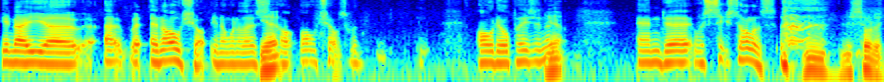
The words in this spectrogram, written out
in a uh, uh, an old shop. You know, one of those Yeah. old shops with old LPs in it. Yeah. And uh, it was six dollars. Mm. The sort of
